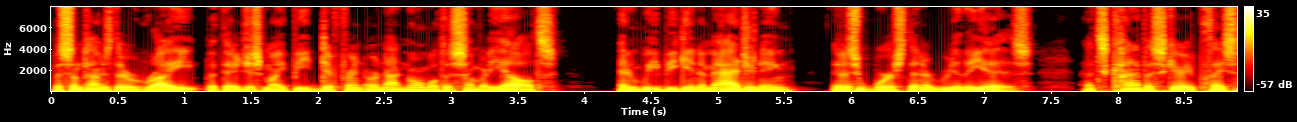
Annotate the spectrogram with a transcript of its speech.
but sometimes they're right, but they just might be different or not normal to somebody else, and we begin imagining that it's worse than it really is. That's kind of a scary place.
